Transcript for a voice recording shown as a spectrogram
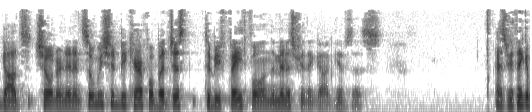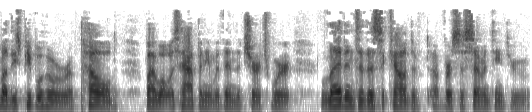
God's children in, and so we should be careful, but just to be faithful in the ministry that God gives us. As we think about these people who are repelled by what was happening within the church, we're led into this account of, of verses 17 through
